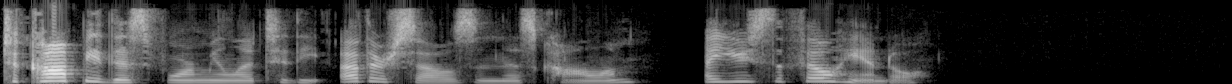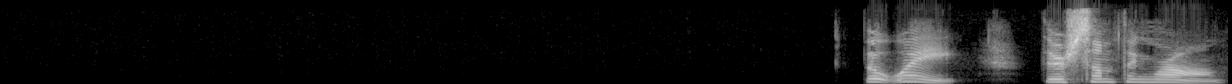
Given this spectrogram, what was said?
To copy this formula to the other cells in this column, I use the fill handle. But wait, there's something wrong.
